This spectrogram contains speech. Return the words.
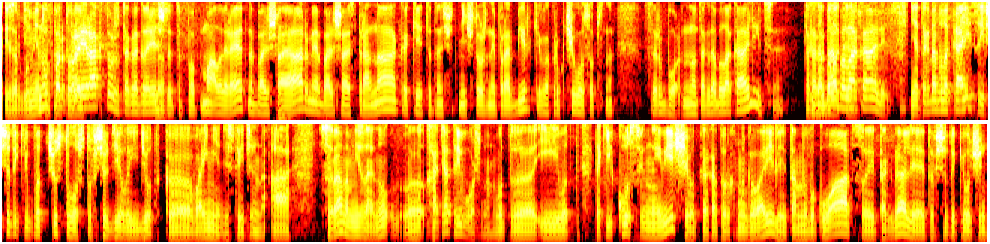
из аргументов, ну, которые... про Ирак тоже тогда говорили, да. что это маловероятно, большая армия, большая страна, какие-то, значит, ничтожные пробирки, вокруг чего, собственно, сырбор. Но тогда была коалиция. Тогда, тогда была, была коалиция. Нет, тогда была коалиция, и все-таки вот чувствовала, что все дело идет к войне, действительно. А с Ираном, не знаю, ну, э, хотя тревожно. Вот, э, и вот такие косвенные вещи, вот, о которых мы говорили, там эвакуация и так далее, это все-таки очень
